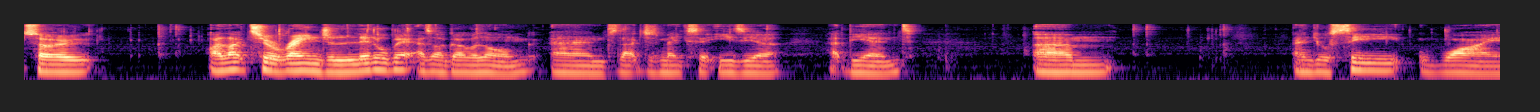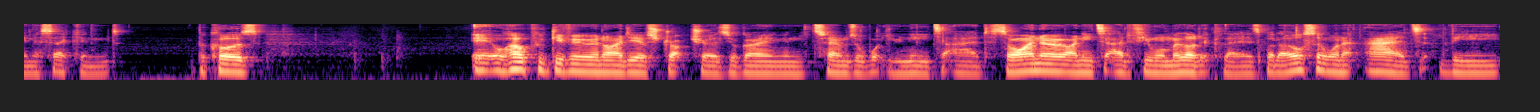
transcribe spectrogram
So I like to arrange a little bit as I go along and that just makes it easier at the end. Um, and you'll see why in a second because it'll help you give you an idea of structure as you're going in terms of what you need to add. So I know I need to add a few more melodic layers, but I also want to add the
